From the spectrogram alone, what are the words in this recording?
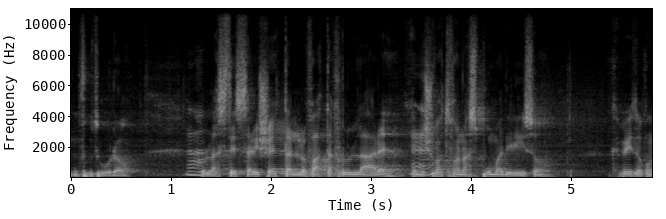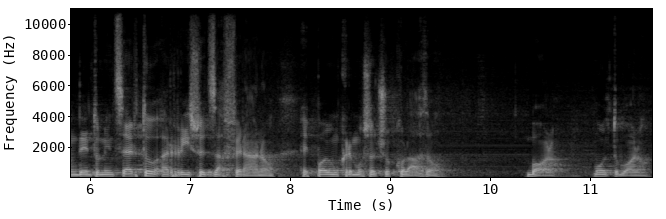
In futuro ah. con la stessa ricetta l'ho fatta frullare e mi ci ho fatto fare una spuma di riso, capito? Con dentro un inserto al riso e zafferano e poi un cremoso al cioccolato. Buono, molto buono.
